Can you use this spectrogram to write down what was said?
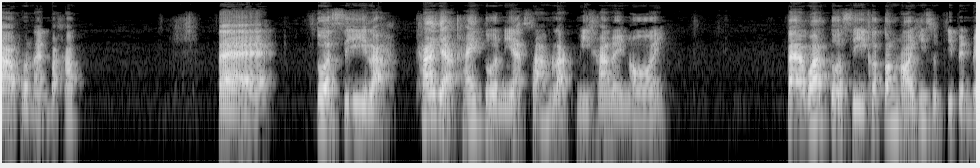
9 เท่านั้นปะครับ แต่ตัว c ล่ะ ถ้าอยากให้ตัวนี้สามหลักมีค่าน้อยๆ แปลว่าตัว c ก็ต้องน้อยที่สุดที่เป็นไป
